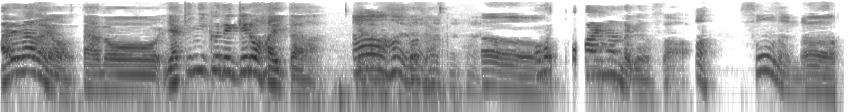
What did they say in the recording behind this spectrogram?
あれなのよ、あのー焼肉でゲロ吐いたああ、話はいしたじゃん。はいはいはい。あこの後輩なんだけどさ、あ、そうなんだ。あ。そ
